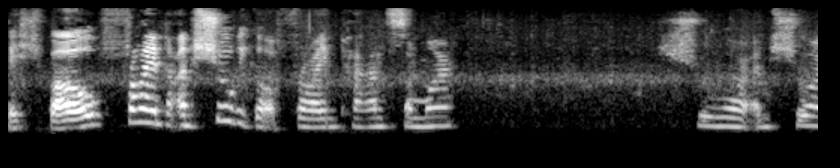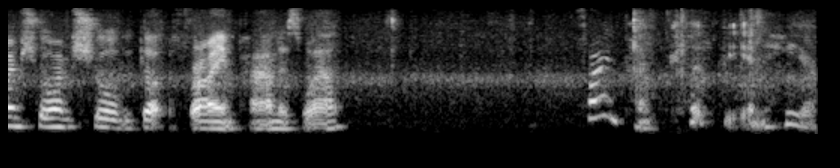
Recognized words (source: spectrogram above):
Fish bowl. Frying pan. I'm sure we got a frying pan somewhere sure, I'm sure, I'm sure, I'm sure we got the frying pan as well. Frying pan could be in here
